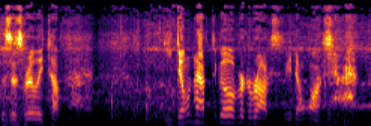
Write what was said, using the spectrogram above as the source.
This is really tough. You don't have to go over the rocks if you don't want to.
